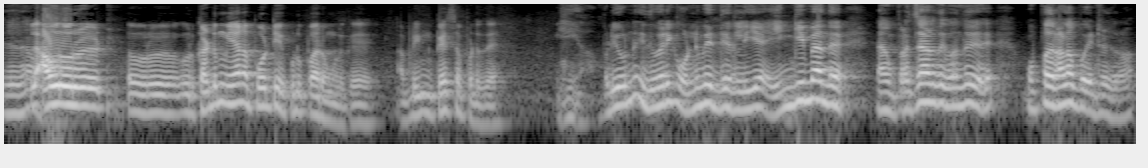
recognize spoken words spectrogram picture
இதுதான் அவர் ஒரு ஒரு ஒரு கடுமையான போட்டியை கொடுப்பாரு உங்களுக்கு அப்படின்னு பேசப்படுது. அப்படி ஒன்றும் இது வரைக்கும் ஒன்றுமே தெரியலையே. எங்கேயுமே அந்த நாங்கள் பிரச்சாரத்துக்கு வந்து முப்பது நாளாக போயிட்டுருக்குறோம்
